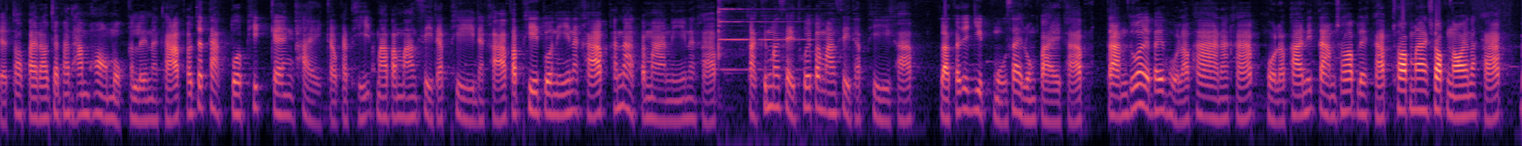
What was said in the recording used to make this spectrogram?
ดี๋ยวต่อไปเราจะมาทำห่อหมกกันเลยนะครับ เราจะตักตัวพริกแกงไข่กับกะทิมาประมาณ4ทัพพีนะครับทัพพีตัวนี้นะครับขนาดประมาณนี้นะครับตักขึ้นมาใส่ถ้วยประมาณ4ทัพพีครับเราก็จะหยิบหมูใส่ลงไปครับ ตามด้วยใบโหระพานะครับ โหระพานี่ตามชอบเลยครับ ชอบมากชอบน้อยนะครับใบ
